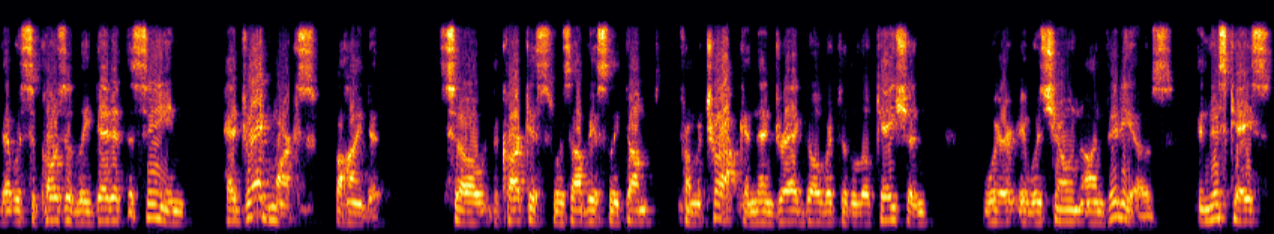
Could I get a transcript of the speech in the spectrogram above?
that was supposedly dead at the scene had drag marks behind it. So the carcass was obviously dumped from a truck and then dragged over to the location where it was shown on videos. In this case,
